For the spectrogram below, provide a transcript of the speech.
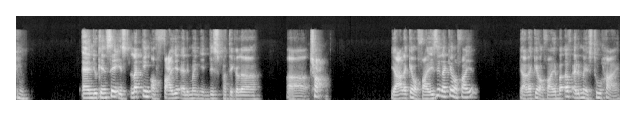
and you can say it's lacking of fire element in this particular uh, chart. Yeah, lacking of fire. Is it lacking of fire? Yeah, lacking of fire, but earth element is too high.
